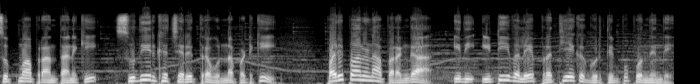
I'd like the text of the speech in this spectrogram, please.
సుక్మా ప్రాంతానికి సుదీర్ఘ చరిత్ర ఉన్నప్పటికీ పరిపాలనాపరంగా ఇది ఇటీవలే ప్రత్యేక గుర్తింపు పొందింది.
